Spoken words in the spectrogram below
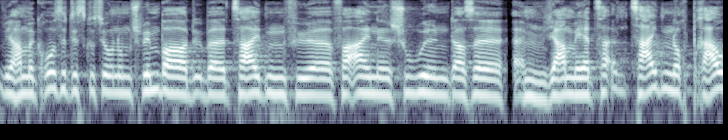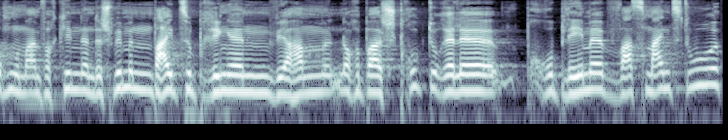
Wir haben eine große Diskussion um Schwimmbad, über Zeiten für Vereine, Schulen, dass sie ähm, ja mehr Ze Zeiten noch brauchen, um einfach Kindern das Schwimmen beizubringen. Wir haben noch ein paar strukturelle Probleme. Was meinst du?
